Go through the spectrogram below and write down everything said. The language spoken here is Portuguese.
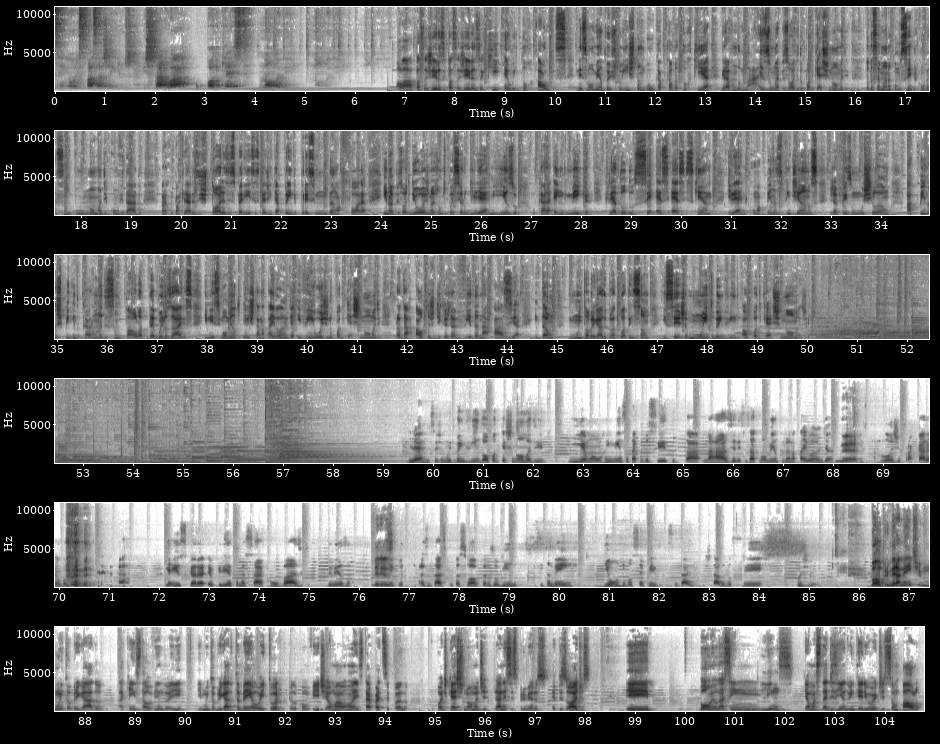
senhores passageiros, está no ar o podcast Nômade. Olá, passageiros e passageiras, aqui é o Heitor Alves. Nesse momento eu estou em Istambul, capital da Turquia, gravando mais um episódio do podcast Nômade. Toda semana, como sempre, conversando com um nômade convidado para compartilhar as histórias e experiências que a gente aprende por esse mundão afora. E no episódio de hoje nós vamos conhecer o Guilherme Riso. O cara é indmaker, criador do CSS Scan. Guilherme, com apenas 20 anos, já fez um mochilão apenas pedindo carona de São Paulo até Buenos Aires. E nesse momento ele está na Tailândia e vem hoje no podcast Nômade para dar altas dicas da vida na Ásia. Então, muito obrigado pela tua atenção e seja muito bem-vindo ao podcast Nômade. Guilherme, seja muito bem-vindo ao podcast Nômade. E é uma honra imensa estar com você. Tu tá na Ásia nesse exato momento, né? Na Tailândia. É. Longe pra caramba. Pra e é isso, cara. Eu queria começar com o básico, beleza? Eu Beleza. queria que você se apresentasse pro pessoal que está nos ouvindo. E também de onde você veio, de que cidade, de que estado você surgiu. Bom, primeiramente, muito obrigado a quem está ouvindo aí e muito obrigado também ao Heitor pelo convite. É uma honra estar participando do podcast Nômade já nesses primeiros episódios. E bom, eu nasci em Lins, que é uma cidadezinha do interior de São Paulo,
